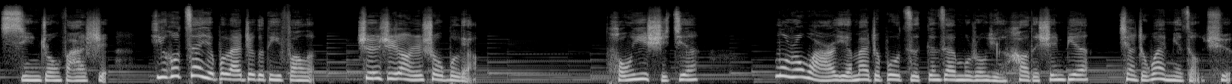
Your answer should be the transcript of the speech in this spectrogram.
心中发誓以后再也不来这个地方了，真是让人受不了。同一时间，慕容婉儿也迈着步子跟在慕容允浩的身边，向着外面走去，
